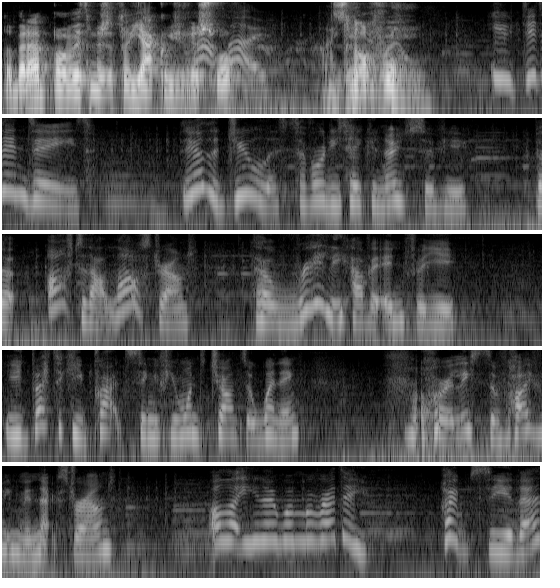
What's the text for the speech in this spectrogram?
Dobra, powiedzmy, że to jakoś wyszło. Znowu? You did indeed. The other duelists have already taken notice of you, but after that last round, they'll really have it in for you. You'd better keep practicing if you want a chance at winning, or at least surviving the next round. I'll let you know when we're ready. Hope to see you then.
